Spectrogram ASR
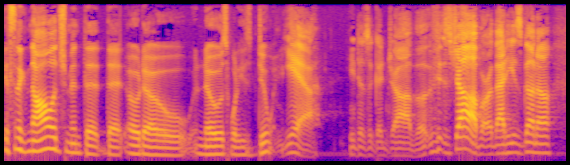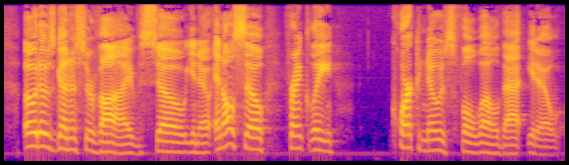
it's an acknowledgement that that Odo knows what he's doing. Yeah, he does a good job of his job, or that he's gonna Odo's gonna survive. So you know, and also, frankly, Quark knows full well that you know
